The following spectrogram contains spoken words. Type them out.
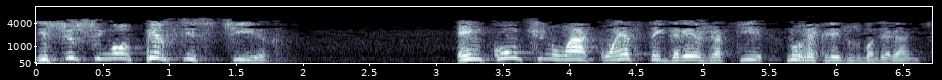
E se o Senhor persistir em continuar com esta igreja aqui no Recreio dos Bandeirantes,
